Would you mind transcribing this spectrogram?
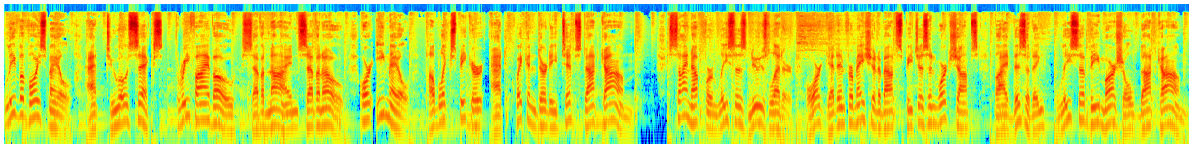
leave a voicemail at 206 350 7970 or email publicspeaker at quickanddirtytips.com. Sign up for Lisa's newsletter or get information about speeches and workshops by visiting lisabmarshall.com.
